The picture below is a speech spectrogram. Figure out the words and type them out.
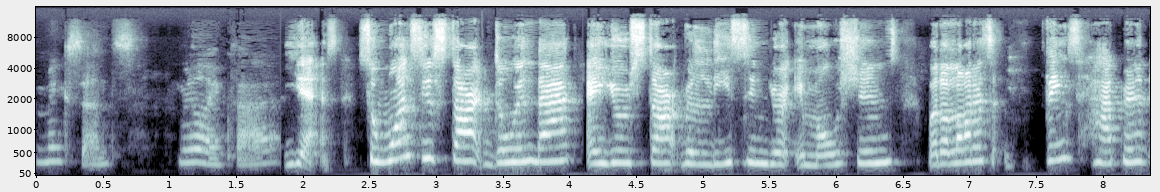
Makes sense. We like that. Yes. So once you start doing that and you start releasing your emotions, but a lot of things happen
